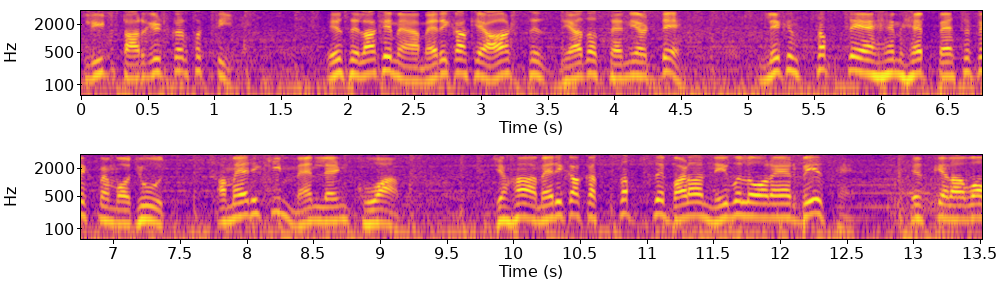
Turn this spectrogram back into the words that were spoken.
फ्लीट टारगेट कर सकती है। इस इलाके में अमेरिका के आठ से ज़्यादा सैन्य अड्डे हैं, लेकिन सबसे अहम है पैसिफिक में मौजूद अमेरिकी मैनलैंड गुआम, जहाँ अमेरिका का सबसे बड़ा नेवल और एयरबेस है। इसके अलावा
